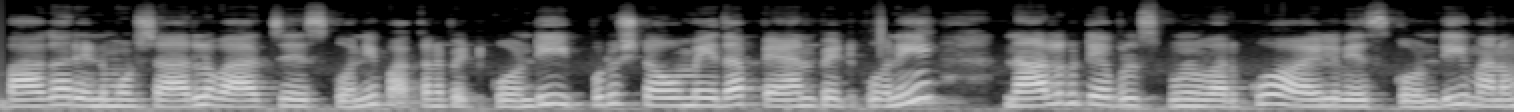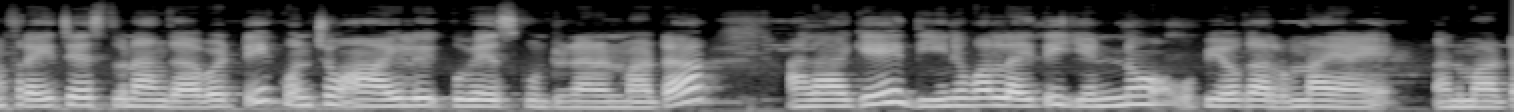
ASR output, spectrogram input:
బాగా రెండు మూడు సార్లు వాష్ చేసుకొని పక్కన పెట్టుకోండి. ఇప్పుడు స్టవ్ మీద ప్యాన్ పెట్టుకొని నాలుగు టేబుల్ స్పూన్ల వరకు ఆయిల్ వేసుకోండి. మనం ఫ్రై చేస్తున్నాం కాబట్టి కొంచెం ఆయిల్ ఎక్కువ వేసుకుంటున్నాను అనమాట అలాగే దీనివల్ల అయితే ఎన్నో ఉపయోగాలు ఉన్నాయి అనమాట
